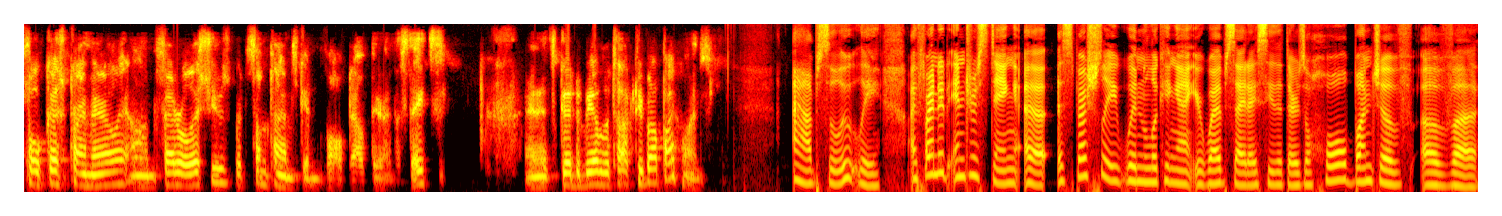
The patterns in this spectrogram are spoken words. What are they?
focused primarily on federal issues, but sometimes get involved out there in the states. And it's good to be able to talk to you about pipelines. Absolutely. I find it interesting, uh, especially when looking at your website. I see that there's a whole bunch of, of uh,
